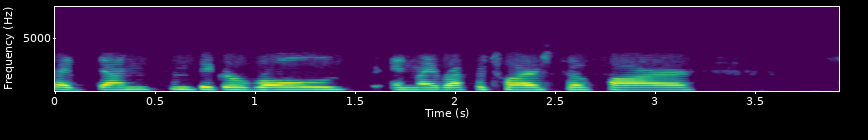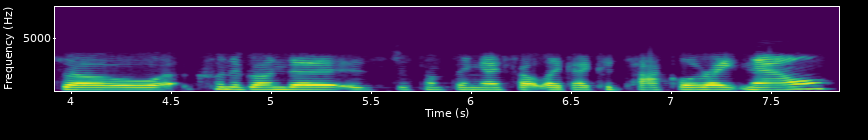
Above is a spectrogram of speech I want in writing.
I've done some bigger roles in my repertoire so far. So Cunegonde is just something I felt like I could tackle right now.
